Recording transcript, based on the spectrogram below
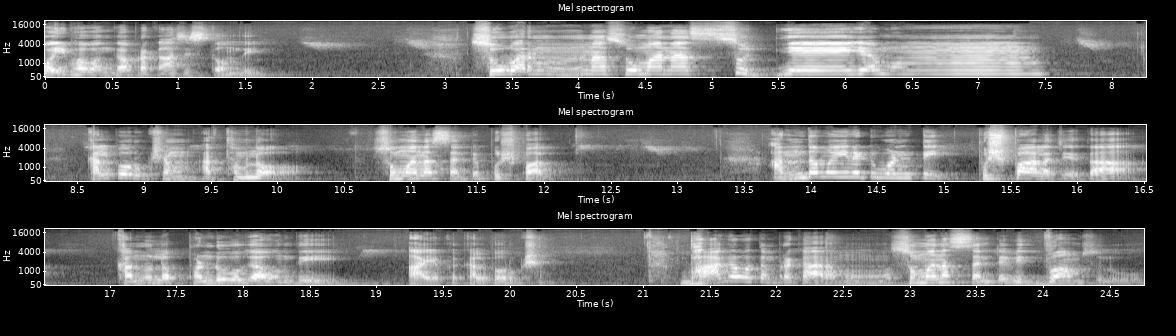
వైభవంగా ప్రకాశిస్తోంది. సువర్ణ సుమనస్సు జ్ఞేయమున్ కల్పవృక్షం అర్థంలో సుమనస్ అంటే పుష్పాలు. అందమైనటువంటి పుష్పాల చేత కన్నుల పండువగా ఉంది ఆ యొక్క కల్పవృక్షం. భాగవతం ప్రకారము సుమనస్ అంటే విద్వాంసులు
